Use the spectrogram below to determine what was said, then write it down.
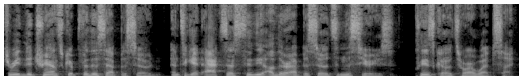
To read the transcript for this episode and to get access to the other episodes in the series, please go to our website.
